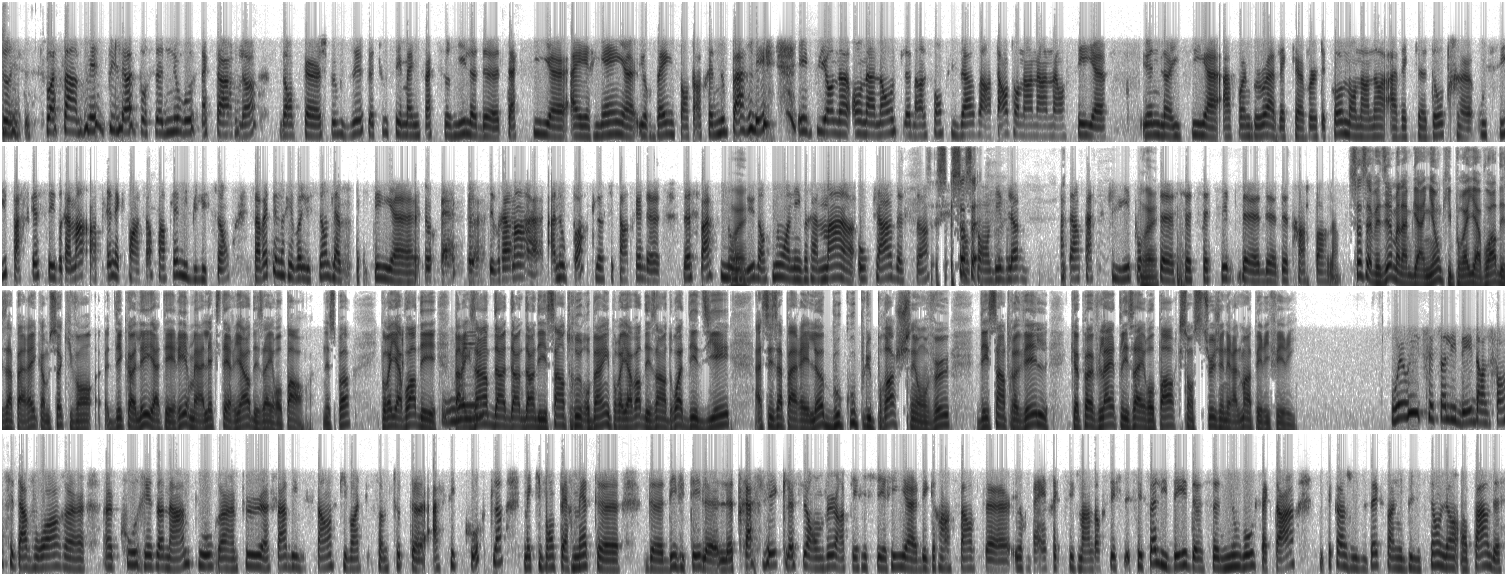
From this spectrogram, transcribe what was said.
60 000 pilotes pour ce nouveau secteur-là. Donc, euh, je peux vous dire que tous ces manufacturiers là, de taxis euh, aériens urbains sont en train de nous parler. Et puis, on, a, on annonce, là, dans le fond, plusieurs ententes. On en a annoncé une là, ici à, à Farnborough avec euh, Vertical, mais on en a avec euh, d'autres euh, aussi, parce que c'est vraiment en pleine expansion, c'est en pleine ébullition. Ça va être une révolution de la mobilité urbaine. C'est vraiment à nos portes, là. c'est en train de, de, se faire sous nos yeux. Donc, nous, on est vraiment au cœur de ça. ça Donc, on développe en particulier pour ce, type de, transport-là. Ça, ça veut dire, Mme Gagnon, qu'il pourrait y avoir des appareils comme ça qui vont décoller et atterrir, mais à l'extérieur des aéroports, n'est-ce pas? Il pourrait y avoir des, par exemple, dans, des centres urbains, il pourrait y avoir des endroits dédiés à ces appareils-là, beaucoup plus proches, si on veut, des centres-villes que peuvent l'être les aéroports qui sont situés généralement en périphérie. Oui, oui, c'est ça l'idée. Dans le fond, c'est d'avoir euh, un coût raisonnable pour un peu euh, faire des distances qui vont être, somme toute, euh, assez courtes, là, mais qui vont permettre d'éviter le, trafic, là, si on veut, en périphérie des grands centres urbains, effectivement. Donc, c'est, ça l'idée de ce nouveau secteur. Tu sais, quand je vous disais que c'est en ébullition, là, on parle de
